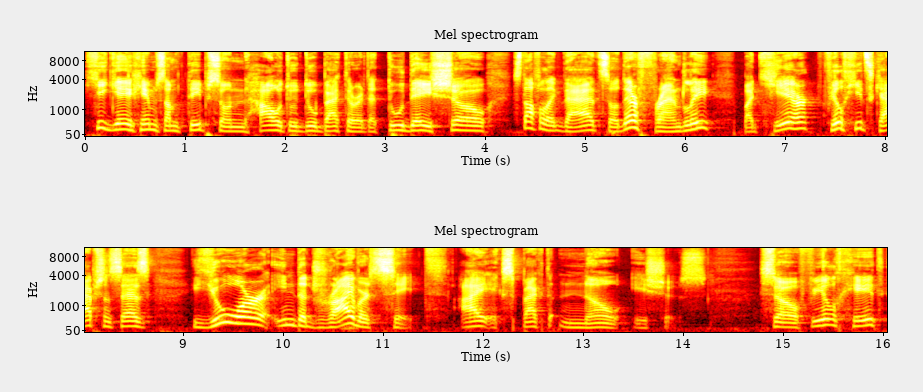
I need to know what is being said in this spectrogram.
He gave him some tips on how to do better at a two-day show, stuff like that. So they're friendly. But here, Phil Heath's caption says, "You are in the driver's seat. I expect no issues." So Phil Heath,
